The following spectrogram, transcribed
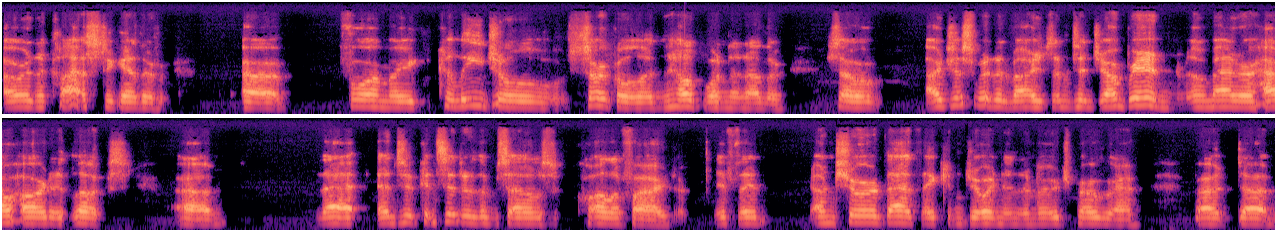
are in a class together uh, form a collegial circle and help one another. So I just would advise them to jump in, no matter how hard it looks. Um, that and to consider themselves qualified. If they're unsure of that, they can join an Emerge program. But uh,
